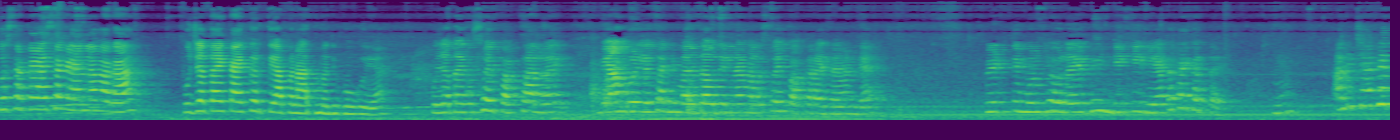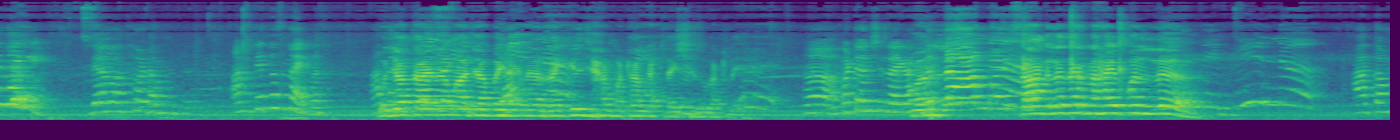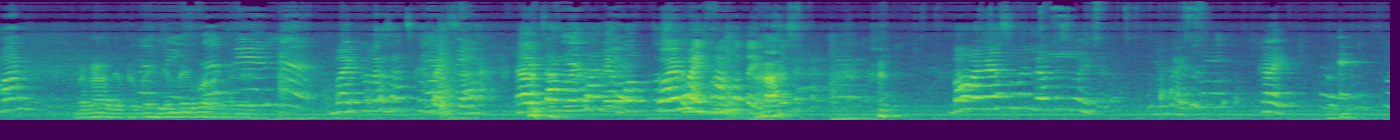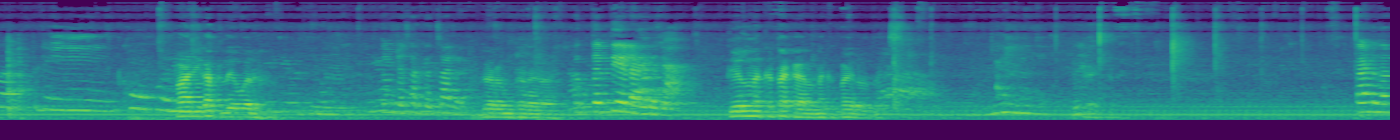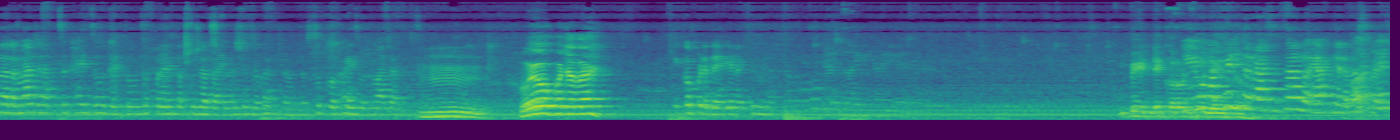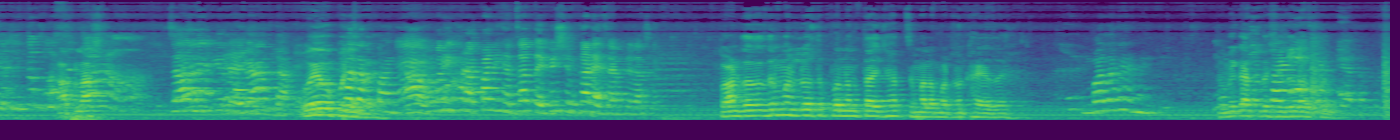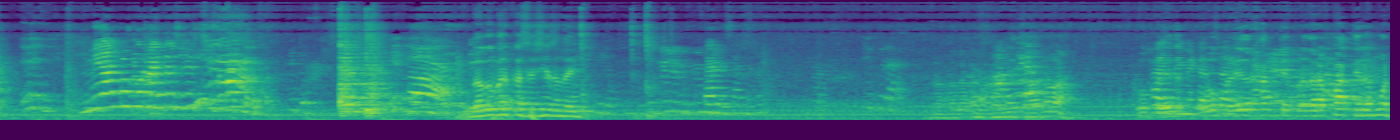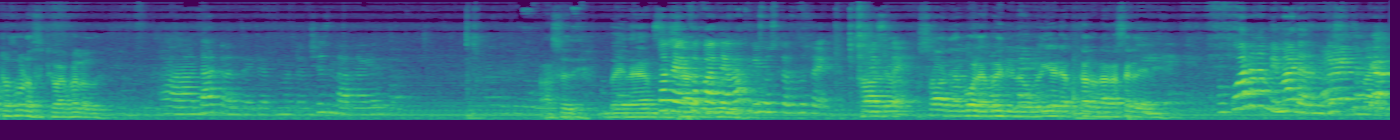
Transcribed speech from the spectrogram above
शुभ सकाळ सगळ्यांना बघा. पूजाताई काय करते आपण आतमध्ये बघूया. पूजाताईचा स्वयंपाक चालू आहे. मी आंघोळीला मला जाऊ दिलं नाही मला स्वयंपाक करायचा आहे म्हणल्या. पीठ तिमून ठेवलंय भेंडी केली. आता काय करताय? हं? आम्ही चहा पित नाही. देवा थोडा आम्ही पितच नाही पण. पूजा ताईनं माझ्या बहिणीनं रगील झार मठान घातलाय शिजू घातलाय. हा मटण शिजाय पण घातलं चांगलं जर नाही बनलं आता मग राजा तर बहिणीला लय बोलायला लागलं. बायकोला साच करायचा. राव चांगलं झाले बघतो होय होय थांब होतंय? भावाने असं म्हणलं कसं व्हायचं. मग काय? काय? पाणी घातलंय वर. तुमच्यासारखं चालू गरम करायला फक्त तेल आहे त्याच्यात. तेल नका टाकायला नका पाहिलं होतं. काय हातचं खायचं होतं तुमच्यापर्यंत पूजा ताईनं शिजू घातलं होतं. सुक्क खायचं होतं माझ्या हातचं. हम्म. होय हो पूजा ताई ते कपडे गेले भेंडे करून ठेवले फिल्टर इथं. असं चालू आहे आपल्याला बसवायचं. आपला आता. होय हो पूजा खराब ताई पाणी. पाणी खराब पाणी ह्यात जातंय बेशन काढायचं आपल्याला असं. पांढरा जर म्हणलं होतं पनम ताईच्या हातचं मला मटण खायचं आहे. मला काय माहिती? तुम्ही घातलं शिजू लवकर मी आंघोळ करून नाही तर शिज- शिजू घातलं होतं. हा बघू बरं कसं शिजलंय. जर पातेलं मोठं थोडस ठेवायला. असं दे होतंय. साध्या गोळ्या बहिणीला येड्यात काढू लागा सगळ्यांनी. कोण आम्ही मॉडर्न दिसतो तुम्हाला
